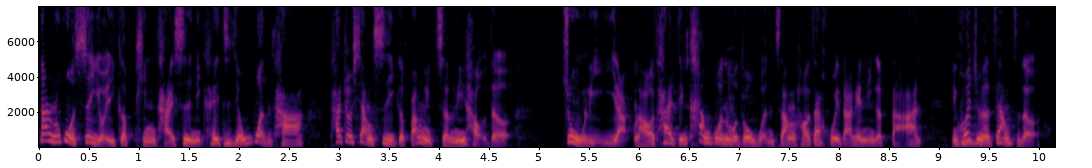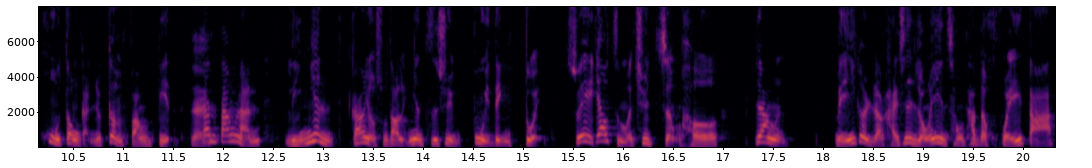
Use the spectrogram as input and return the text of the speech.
那如果是有一个平台是你可以直接问他，他就像是一个帮你整理好的助理一样，然后他已经看过那么多文章，然后再回答给你一个答案，你会觉得这样子的互动感觉更方便。对。但当然，里面刚刚有说到里面资讯不一定对，所以要怎么去整合让。每一个人还是容易从他的回答，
